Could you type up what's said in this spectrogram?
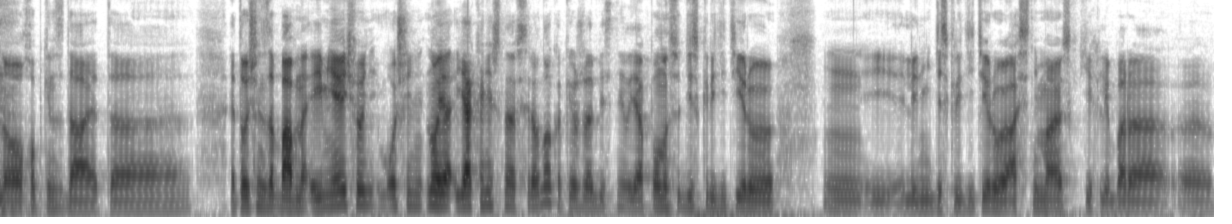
Но Хопкинс, да, это, это очень забавно. И мне еще очень... Ну, я, я, конечно, все равно, как я уже объяснил, я полностью дискредитирую, или не дискредитирую, а снимаю с каких-либо э,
